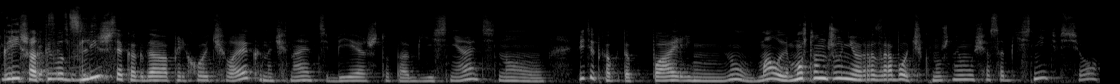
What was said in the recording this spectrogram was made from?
Гриша, а ты вот злишься, когда приходит человек и начинает тебе что-то объяснять? Ну, видит какой-то парень, ну, мало ли, может, он джуниор-разработчик, нужно ему сейчас объяснить все,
